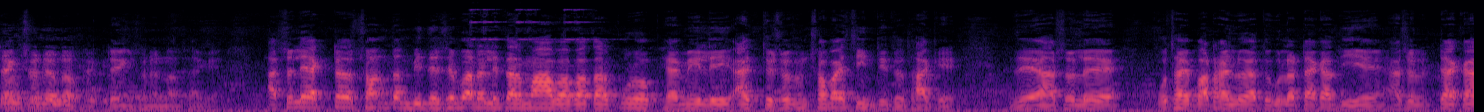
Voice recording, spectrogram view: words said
টেনশনে না থাকে। টেনশনে না থাকে। আসলে একটা সন্তান বিদেশে পাঠালে তার মা বাবা তার পুরো ফ্যামিলি আত্মীয় স্বজন সবাই চিন্তিত থাকে যে আসলে কোথায় পাঠাইলো এতগুলা টাকা দিয়ে। আসলে টাকা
